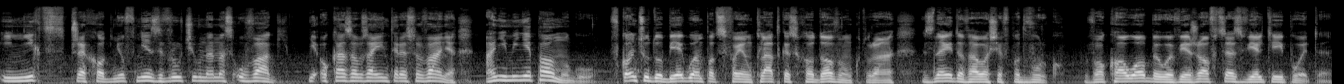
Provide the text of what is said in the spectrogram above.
i nikt z przechodniów nie zwrócił na nas uwagi. Nie okazał zainteresowania, ani mi nie pomógł. W końcu dobiegłam pod swoją klatkę schodową, która znajdowała się w podwórku. Wokoło były wieżowce z wielkiej płyty.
